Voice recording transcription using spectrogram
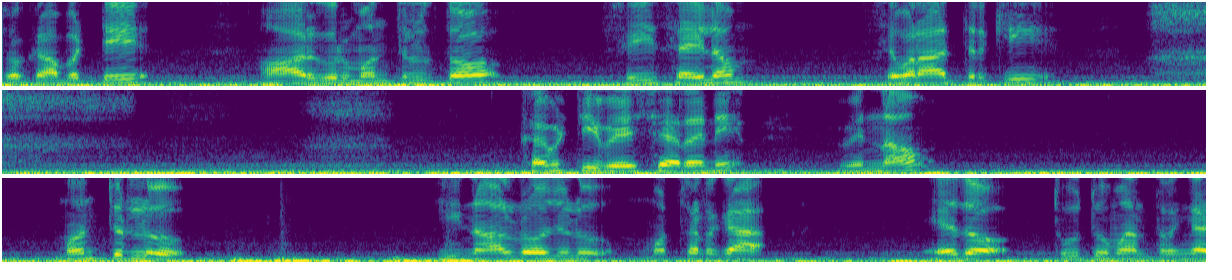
సో కాబట్టి ఆరుగురు మంత్రులతో శ్రీశైలం శివరాత్రికి కమిటీ వేశారని విన్నాం. మంత్రులు ఈ నాలుగు రోజులు ముచ్చటగా ఏదో తూతు మంత్రంగా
